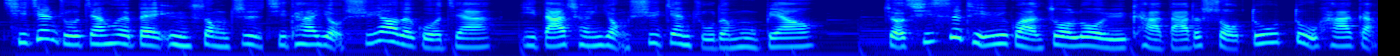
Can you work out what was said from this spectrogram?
其建筑将会被运送至其他有需要的国家，以达成永续建筑的目标。九七四体育馆坐落于卡达的首都杜哈港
